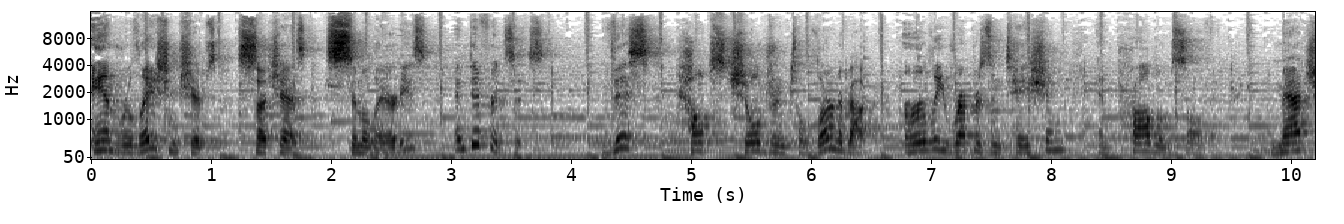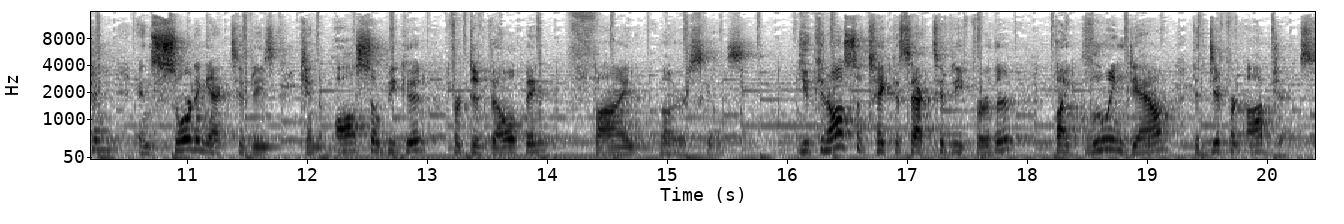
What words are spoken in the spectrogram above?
and relationships such as similarities and differences. This helps children to learn about early representation and problem solving. Matching and sorting activities can also be good for developing fine motor skills. You can also take this activity further by gluing down the different objects.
